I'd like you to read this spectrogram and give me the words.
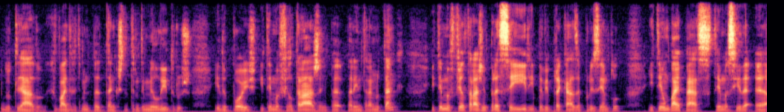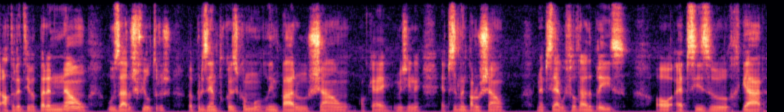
do telhado que vai diretamente para tanques de 30 mil litros e depois e tem uma filtragem para, para entrar no tanque e tem uma filtragem para sair e para vir para casa, por exemplo, e tem um bypass, tem uma saída uh, alternativa para não usar os filtros, para, por exemplo, coisas como limpar o chão, ok? Imaginem, é preciso limpar o chão, não é preciso água filtrada para isso, ou é preciso regar,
